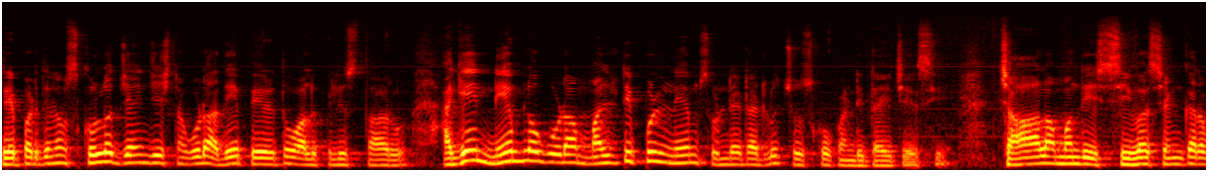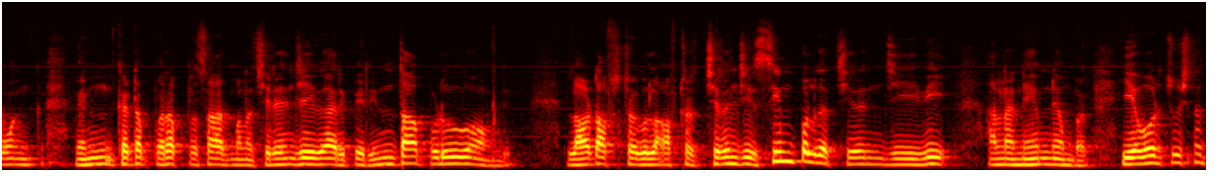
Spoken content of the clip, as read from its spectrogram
రేపటి దినం స్కూల్లో జాయిన్ చేసినా కూడా అదే పేరుతో వాళ్ళు పిలుస్తారు. అగైన్ నేమ్లో కూడా మల్టిపుల్ నేమ్స్ ఉండేటట్లు చూసుకోకండి దయచేసి. చాలామంది శివశంకర వెంక వెంకట వరప్రసాద్ మన చిరంజీవి గారి పేరు ఇంత పొడుగుగా ఉంది. Lot of struggle after Chiranjeevi సింపుల్గా చిరంజీవి అన్న నేమ్ నెంబర్ ఎవరు చూసినా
